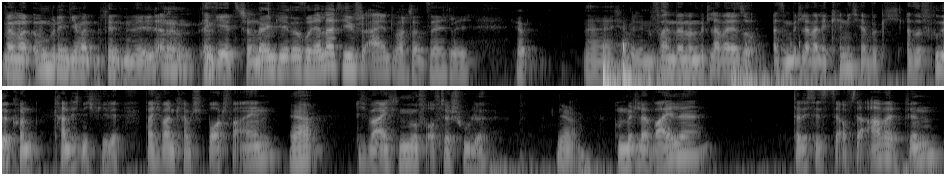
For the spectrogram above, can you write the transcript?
wenn man unbedingt jemanden finden will, dann, Dann dann geht's schon. Dann geht es relativ einfach tatsächlich. Ich habe äh, ich hab den. Vor allem, wenn man mittlerweile so, also mittlerweile kenne ich ja wirklich, also früher kon kannte ich nicht viele, weil ich war in keinem Sportverein, Ja, ich war eigentlich nur auf der Schule. Ja. Und mittlerweile, dass ich jetzt auf der Arbeit bin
